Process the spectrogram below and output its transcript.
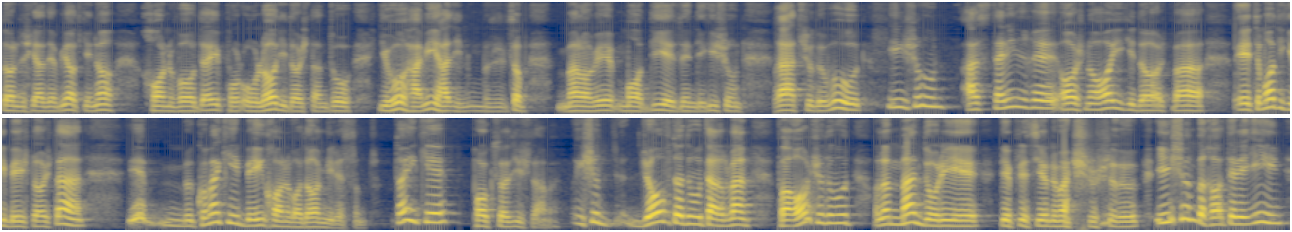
دانشگاه ادبیات که اینا خانواده پر اولادی داشتند و یهو همه از این منابع مادی زندگیشون قطع شده بود ایشون از طریق آشناهایی که داشت و اعتمادی که بهش داشتن یه کمکی به این خانواده ها میرسوند. تا اینکه پاکسازیش تمام ایشون جا افتاده بود تقریبا فعال شده بود. حالا من دوره دپرسیون شروع شده بود. ایشون به خاطر این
